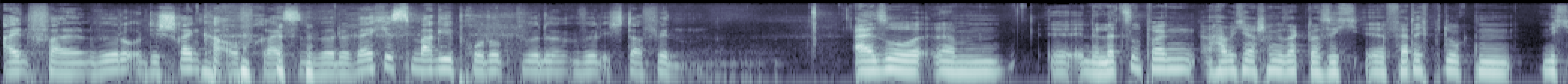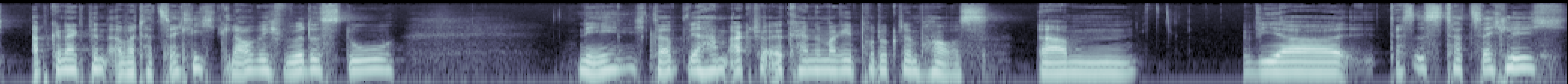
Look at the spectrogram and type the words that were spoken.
einfallen würde und die Schränke aufreißen würde, welches Maggi-Produkt würde, würde ich da finden? Also, ähm, äh, in den letzten Folgen habe ich ja schon gesagt, dass ich äh, Fertigprodukten nicht abgeneigt bin, aber tatsächlich glaube ich, würdest du. Nee, ich glaube, wir haben aktuell keine Maggi-Produkte im Haus. Ähm, wir, das ist tatsächlich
